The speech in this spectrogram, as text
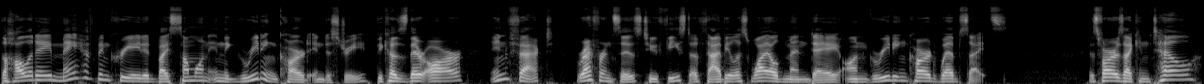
the holiday may have been created by someone in the greeting card industry because there are, in fact, references to Feast of Fabulous Wild Men Day on greeting card websites. As far as I can tell,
